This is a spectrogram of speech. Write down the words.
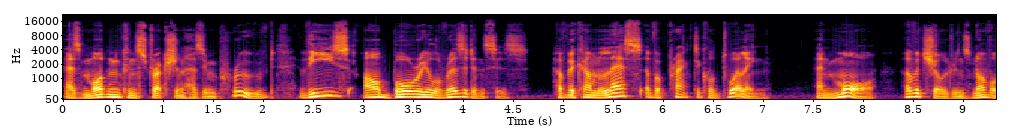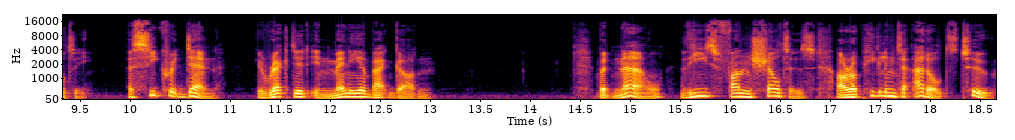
As modern construction has improved, these arboreal residences have become less of a practical dwelling and more of a children's novelty, a secret den erected in many a back garden. But now these fun shelters are appealing to adults too,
